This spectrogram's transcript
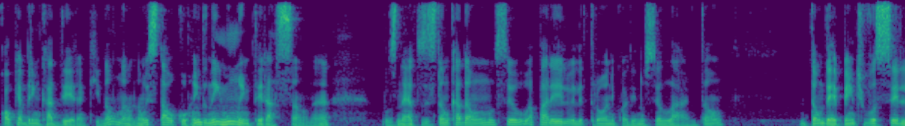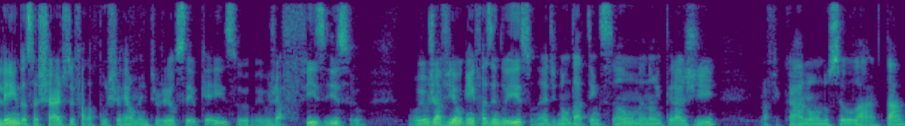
Qual que é a brincadeira aqui? Não, não, não está ocorrendo nenhuma interação, né? Os netos estão cada um no seu aparelho eletrônico ali no celular. Então, então, de repente, você lendo essa charge, você fala: puxa, realmente, eu sei o que é isso, eu já fiz isso, ou eu já vi alguém fazendo isso, né? De não dar atenção, né? não interagir para ficar no, no celular, tá?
